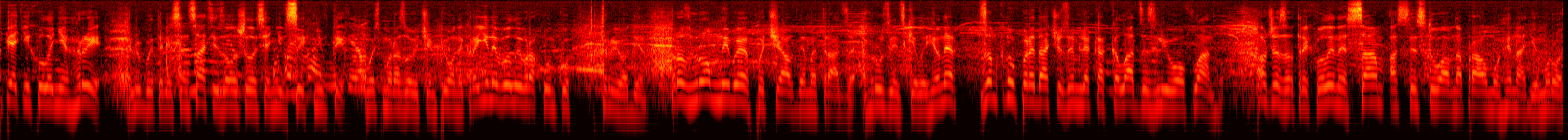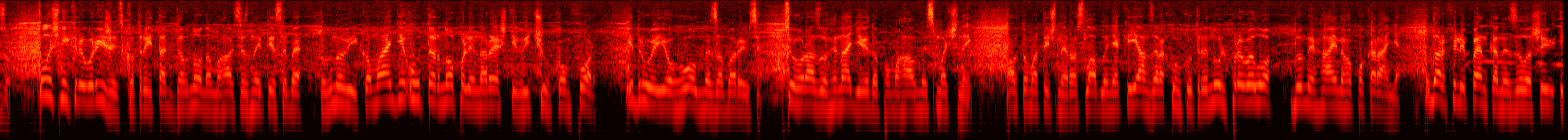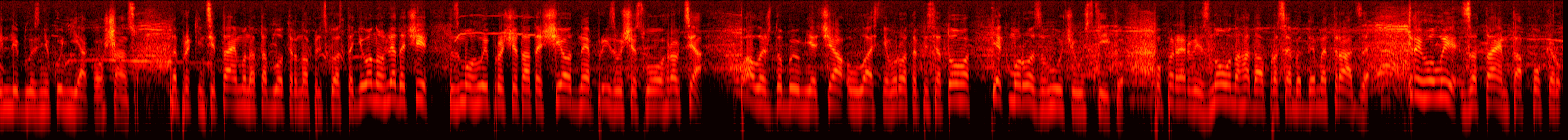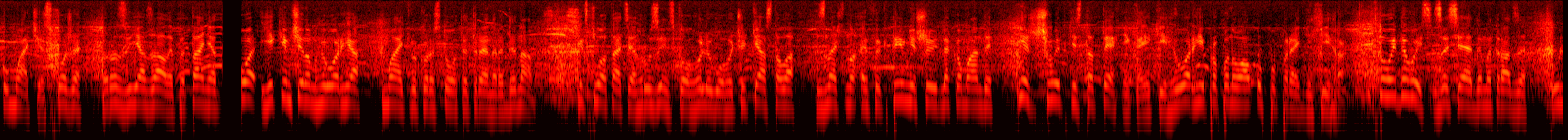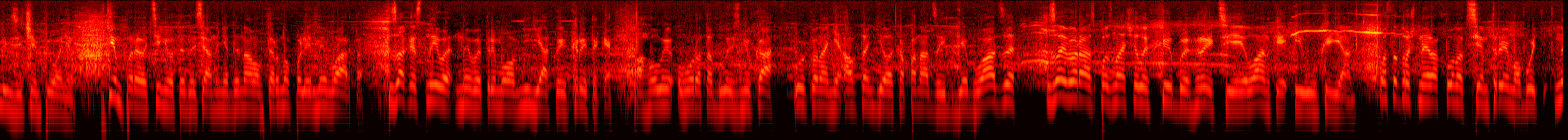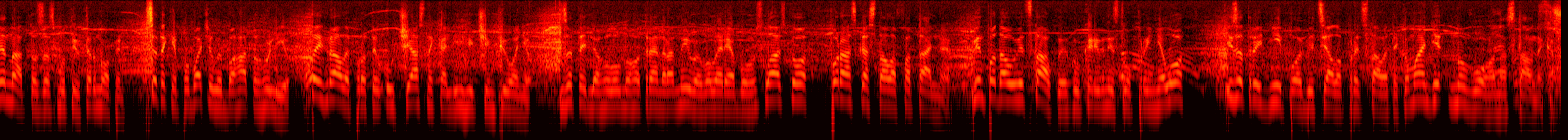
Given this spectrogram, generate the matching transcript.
На п'ятій хвилині гри любителі сенсацій залишилися ні в сих, ні в тих. Восьмиразові чемпіони країни вели в рахунку 3-1. Розгром Ниви почав Деметрадзе. Грузинський легіонер замкнув передачу земляка Каладзе з лівого флангу. А вже за три хвилини сам асистував на правому Геннадію Морозу. Колишній криворіжець, котрий так давно намагався знайти себе в новій команді, у Тернополі нарешті відчув комфорт. І другий його гол не забарився. Цього разу Геннадію допомагав несмачний. Автоматичне розслаблення киян за рахунку 3-0 привело до негайного покарання. Удар Філіпенка не залишив Іллі Близнюку ніякого шансу. Наприкінці тайму на табло Тернопільського стадіону глядачі змогли прочитати ще одне прізвище свого гравця. Павлиш добив м'яча у власні ворота після того, як Мороз влучив у стійку. По перерві знову нагадав про себе Деметрадзе. Три голи за тайм та покер у матчі. Схоже, розв'язали питання яким чином Георгія мають використовувати тренери Динамо. Експлуатація грузинського гольового чуття стала значно ефективнішою для команди, ніж швидкість та техніка, які Георгій пропонував у попередніх іграх. Того й дивись, засяє Деметрадзе у лізі чемпіонів. Втім, переоцінювати досягнення Динамо в Тернополі не варто. Захист Ниви не витримував ніякої критики. А голи ворота близнюка у виконанні Автанділа Капанадзе і Гебуадзе зайвий раз позначили хиби гри цієї ланки і у киян. Остаточний рахунок 7-3, мабуть, не надто засмутив Тернопіль. Все-таки побачили багато голів та й грали проти учасника Ліги Чемпіонів. Зате для головного тренера Ниви Валерія Богуславського поразка стала фатальною. Він подав у відставку, яку керівництво прийняло, і за три дні пообіцяло представити команді нового наставника.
